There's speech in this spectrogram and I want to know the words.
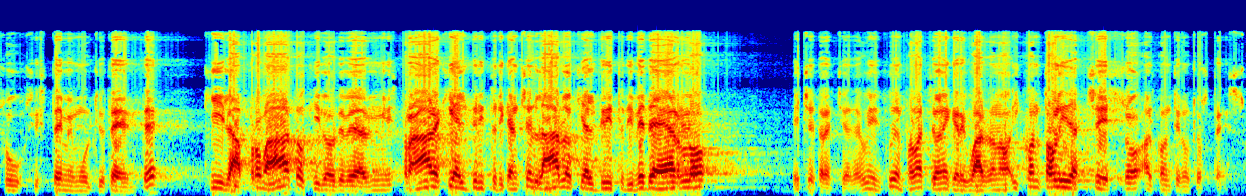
su sistemi multiutente, chi l'ha approvato, chi lo deve amministrare, chi ha il diritto di cancellarlo, chi ha il diritto di vederlo, eccetera, eccetera. Quindi tutte informazioni che riguardano i controlli d'accesso al contenuto stesso.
